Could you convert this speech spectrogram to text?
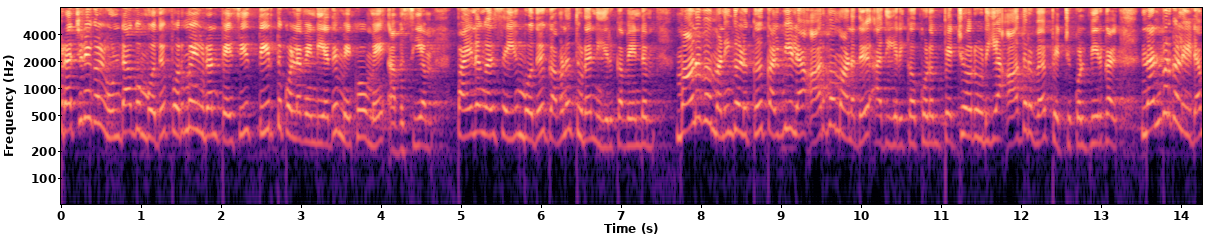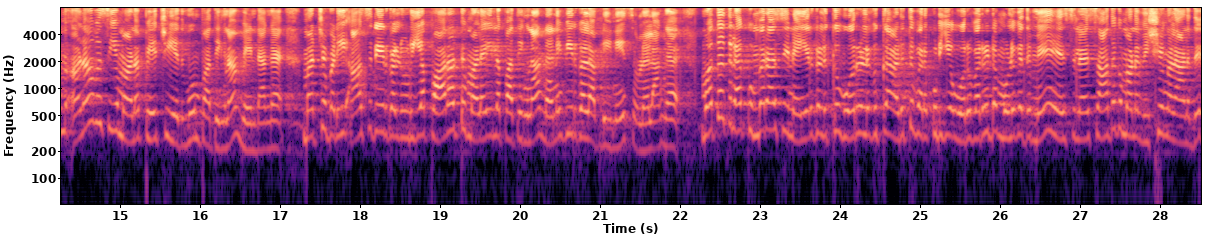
பிரச்சனைகள் உண்டாகும் போது பொறுமையுடன் பேசி தீர்த்து கொள்ள வேண்டியது மிகவுமே அவசியம். பயணங்கள் செய்யும் போது கவனத்துடன் இருக்க வேண்டும். மாணவ மணிகளுக்கு கல்வியில ஆர்வமானது அதிகரிக்கக்கூடும். பெற்றோருடைய ஆதரவை பெற்றுக்கொள்வீர்கள். நண்பர்களிடம் அனாவசியமான பேச்சு எதுவும் பார்த்தீங்கன்னா வேண்டாங்க. மற்றபடி ஆசிரியர்களுடைய பாராட்டு மலையில் பார்த்தீங்கன்னா நினைவீர்கள் அப்படின்னே சொல்லலாங்க. மொத்தத்தில் கும்பராசி நேயர்களுக்கு ஓரளவுக்கு அடுத்து வரக்கூடிய ஒரு வருடம் முழுவதுமே சில சாதகமான விஷயங்களானது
